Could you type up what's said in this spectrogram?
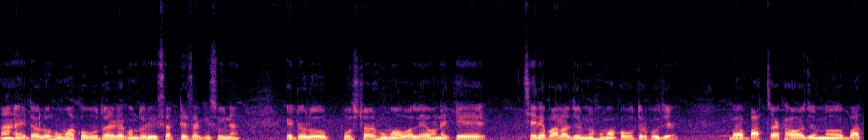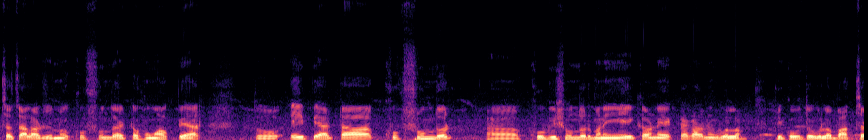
হ্যাঁ এটা হলো হুমা কবুতর এটা কিন্তু রেসার টেসার কিছুই না। এটা হলো পোস্টার হুমা বলে অনেকে ছেড়ে পালার জন্য হুমা কবুতর খোঁজে বা বাচ্চা খাওয়ার জন্য বাচ্চা চালার জন্য। খুব সুন্দর একটা হুমা পেয়ার। তো এই পেয়ারটা খুব সুন্দর খুবই সুন্দর। মানে এই কারণে একটা কারণে বললাম যে কবুতরগুলো বাচ্চা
